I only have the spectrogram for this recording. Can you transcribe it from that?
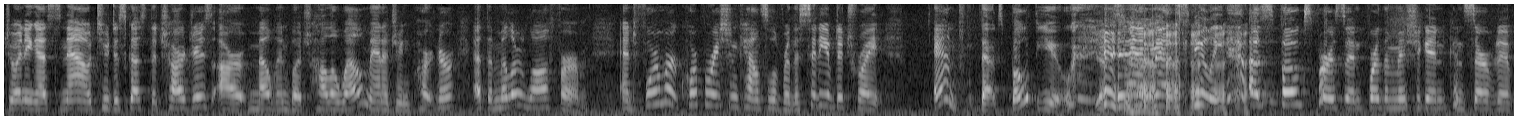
Joining us now to discuss the charges are Melvin Butch Hollowell, managing partner at the Miller Law Firm, and former corporation counsel for the city of Detroit, and that's both you, yes. and Matt Seely, a spokesperson for the Michigan Conservative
